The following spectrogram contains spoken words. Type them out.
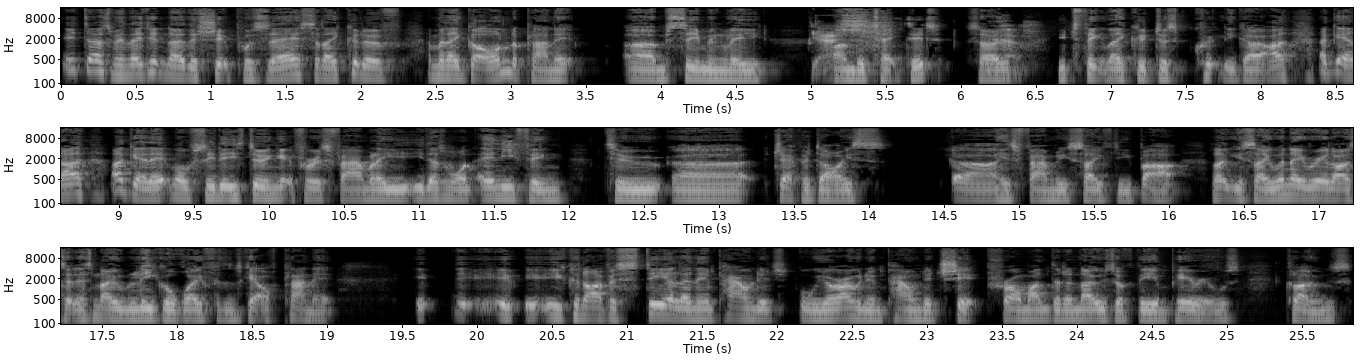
It does I mean they didn't know the ship was there, so they could have. I mean, they got on the planet um, seemingly Yes. undetected. So Yeah. you'd think they could just quickly go. I, again, I, I get it. Obviously, he's doing it for his family. He doesn't want anything to uh, jeopardize uh, his family's safety. But like you say, when they realise that there's no legal way for them to get off planet, it, it, it, you can either steal an impounded or your own impounded ship from under the nose of the Imperials clones,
